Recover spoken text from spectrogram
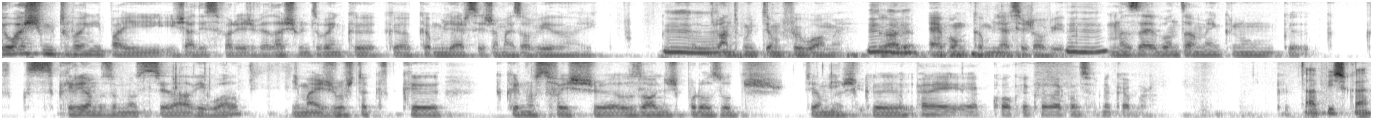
eu acho muito bem, e, pá, e, e já disse várias vezes, acho muito bem que, que, que a mulher seja mais ouvida e porque Uhum. durante muito tempo foi o homem. Agora é bom que a mulher seja ouvida, mas é bom também que, não, que, que- que se criamos uma sociedade igual e mais justa que, que, que não se feche os olhos para os outros temas que. Espera aí, é qualquer coisa a acontecer na câmara. Está a piscar.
